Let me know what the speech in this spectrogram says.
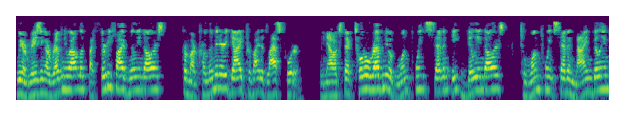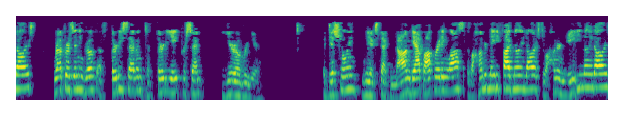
we are raising our revenue outlook by $35 million from our preliminary guide provided last quarter. We now expect total revenue of $1.78 billion-$1.79 billion, representing growth of 37%-38% year-over-year. Additionally, we expect non-GAAP operating loss of $185 million-$180 million,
